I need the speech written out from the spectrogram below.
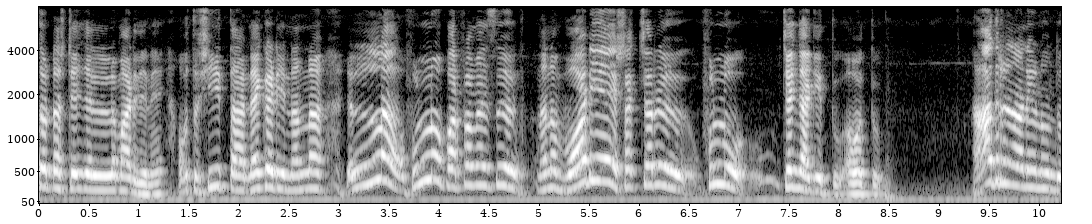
ದೊಡ್ಡ ಸ್ಟೇಜಲ್ಲೆಲ್ಲ ಮಾಡಿದ್ದೀನಿ. ಅವತ್ತು ಶೀತ, ನೆಗಡಿ, ನನ್ನ ಎಲ್ಲ ಫುಲ್ಲು ಪರ್ಫಾರ್ಮೆನ್ಸ್ ನನ್ನ ಬಾಡಿಯೇ ಸ್ಟ್ರಕ್ಚರ್ ಫುಲ್ಲು ಚೇಂಜ್ ಆಗಿತ್ತು ಅವತ್ತು. ಆದರೂ ನಾನೇನೊಂದು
